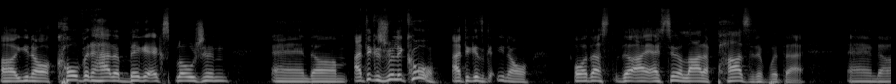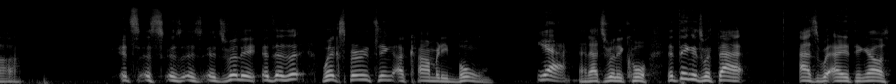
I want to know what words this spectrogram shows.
uh, you know, COVID had a bigger explosion, and um, I think it's really cool. I think it's you know, or that's the, I, I've seen a lot of positive with that, and uh, it's, it's it's it's really it's, it's, we're experiencing a comedy boom, Yeah. and that's really cool. The thing is with that, as with anything else,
